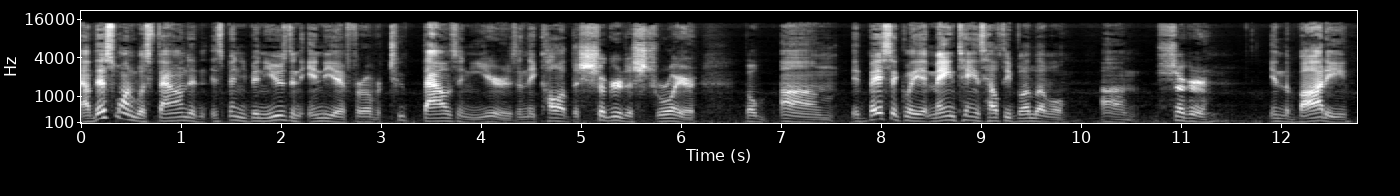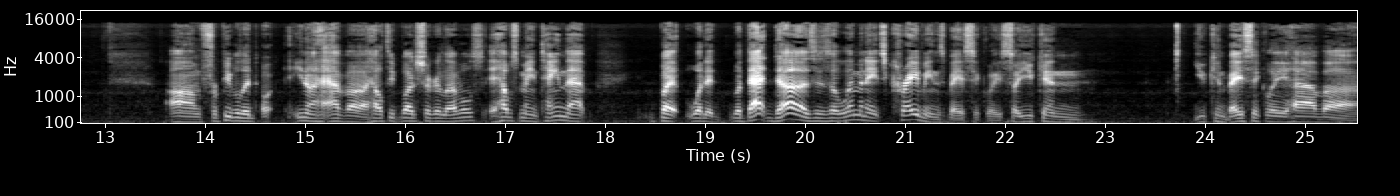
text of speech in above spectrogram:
Now this one was found and it's been been used in India for over 2000 years and they call it the sugar destroyer. But um, it basically it maintains healthy blood level um, sugar in the body um, for people that you know have uh, healthy blood sugar levels. It helps maintain that. But what it what that does is eliminates cravings basically. So you can you can basically have uh,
